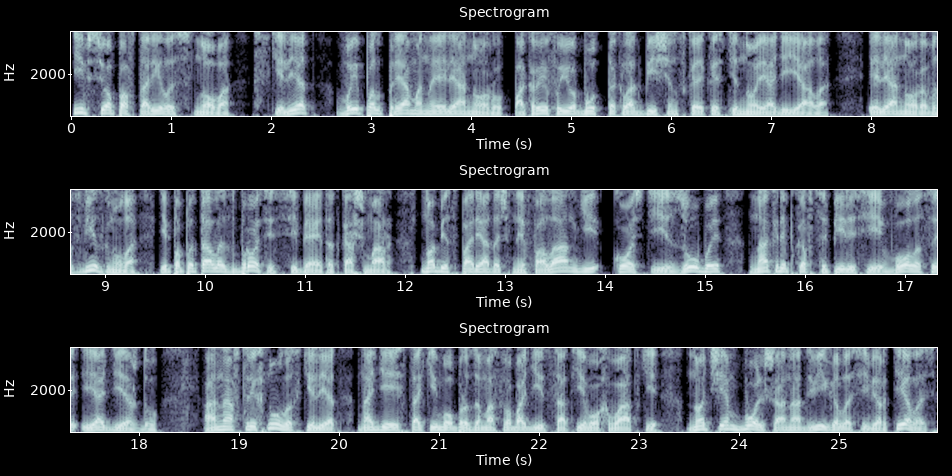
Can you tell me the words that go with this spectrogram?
И все повторилось снова. Скелет выпал прямо на Элеонору, покрыв ее будто кладбищенское костяное одеяло. Элеонора взвизгнула и попыталась сбросить с себя этот кошмар, но беспорядочные фаланги, кости и зубы накрепко вцепились ей в волосы и одежду. Она встряхнула скелет, надеясь таким образом освободиться от его хватки, но чем больше она двигалась и вертелась,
